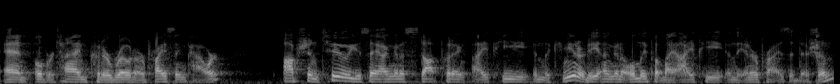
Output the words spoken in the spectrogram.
and over time, could erode our pricing power. Option two, you say, I'm gonna stop putting IP in the community. I'm gonna only put my IP in the enterprise edition,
